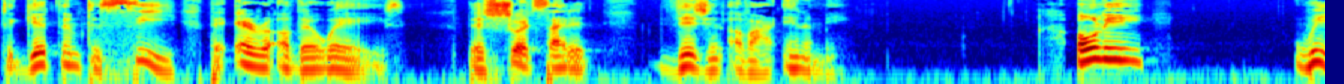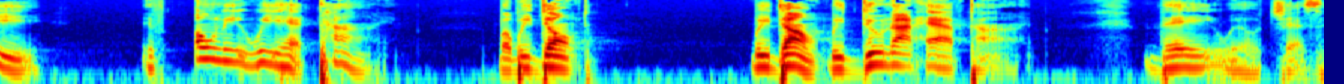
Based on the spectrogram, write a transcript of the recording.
to get them to see the error of their ways, the short sighted vision of our enemy. Only we, if only we had time, but we don't. We don't. We do not have time. They will just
